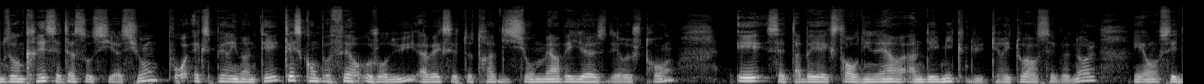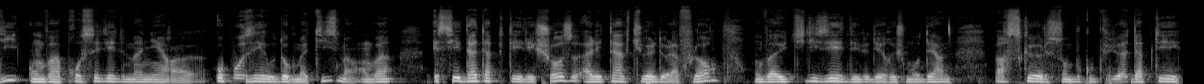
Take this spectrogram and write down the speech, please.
Nous avons créé cette association pour expérimenter qu'est-ce qu'on peut faire aujourd'hui avec cette tradition merveilleuse des ruchetrons et cette abeille extraordinaire endémique du territoire sévenol. Et on s'est dit, on va procéder de manière euh, opposée au dogmatisme, on va essayer d'adapter les choses à l'état actuel de la flore. On va utiliser des, ruches modernes parce qu'elles sont beaucoup plus adaptées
